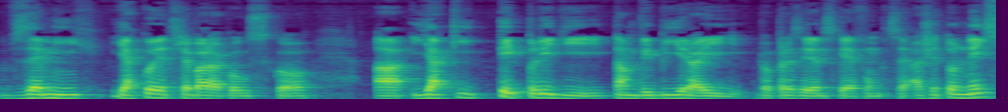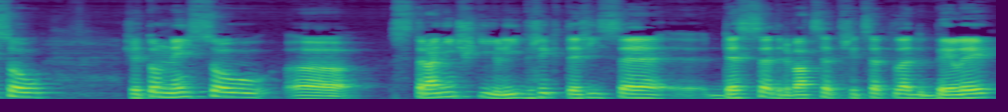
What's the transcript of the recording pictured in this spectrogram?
v zemích, jako je třeba Rakousko, a jaký typ lidí tam vybírají do prezidentské funkce. A že to nejsou, že to nejsou uh, straničtí lídři, kteří se 10, 20, 30 let byli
